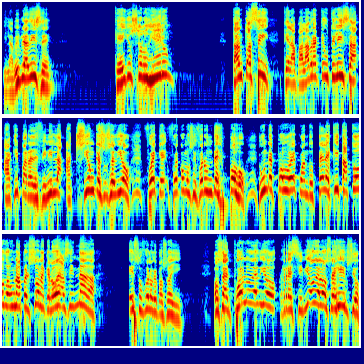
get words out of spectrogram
Y la Biblia dice que ellos se lo dieron. Tanto así que la palabra que utiliza aquí para definir la acción que sucedió fue que fue como si fuera un despojo. Un despojo es cuando usted le quita todo a una persona que lo deja sin nada. Eso fue lo que pasó allí. O sea, el pueblo de Dios recibió de los egipcios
